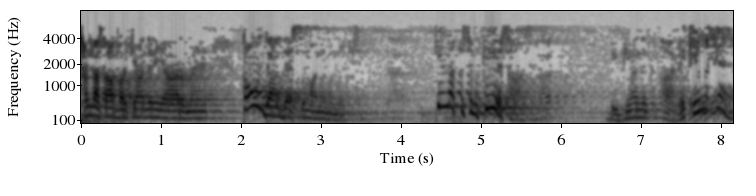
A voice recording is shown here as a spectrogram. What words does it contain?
ٹھنڈا صاحب بر کے آدھے یار میں، کون جانتا اس زمانے میں کہ قسم، کی احساس؟ بیبیاں دے حالے کی مسئلہ ہے؟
